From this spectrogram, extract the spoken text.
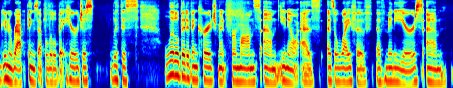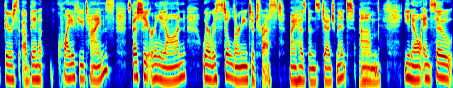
gonna wrap things up a little bit here just with this little bit of encouragement for moms um, you know as as a wife of of many years um, there's been quite a few times especially early on where i was still learning to trust my husband's judgment mm. um, you know and so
